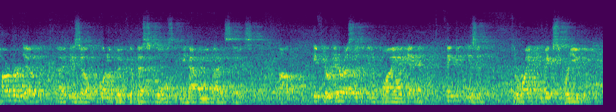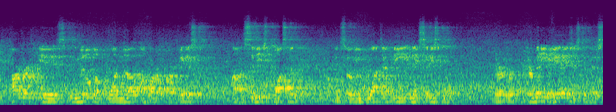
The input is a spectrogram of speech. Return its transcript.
Harvard uh, uh, is uh, one of the, the best schools that we have in the United States. Uh, if you're interested in applying, again, think is it the right mix for you? Harvard is in the middle of one of our, our biggest uh, cities, Boston, and so you want to be in a city school. There are, there are many advantages to this.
